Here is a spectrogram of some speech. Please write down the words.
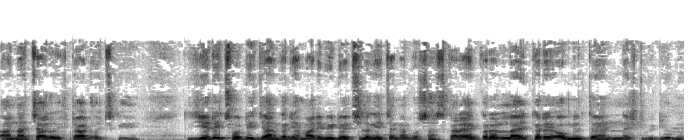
आना चालू स्टार्ट हो चुकी है। तो ये रही छोटी जानकारी। हमारी वीडियो अच्छी लगी चैनल को सब्सक्राइब करें लाइक करें और मिलते हैं नेक्स्ट वीडियो में।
